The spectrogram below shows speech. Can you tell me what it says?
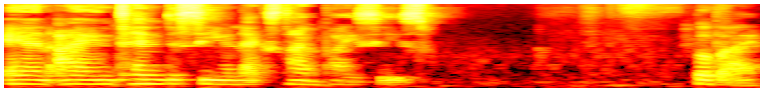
and I intend to see you next time, Pisces. Bye bye.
